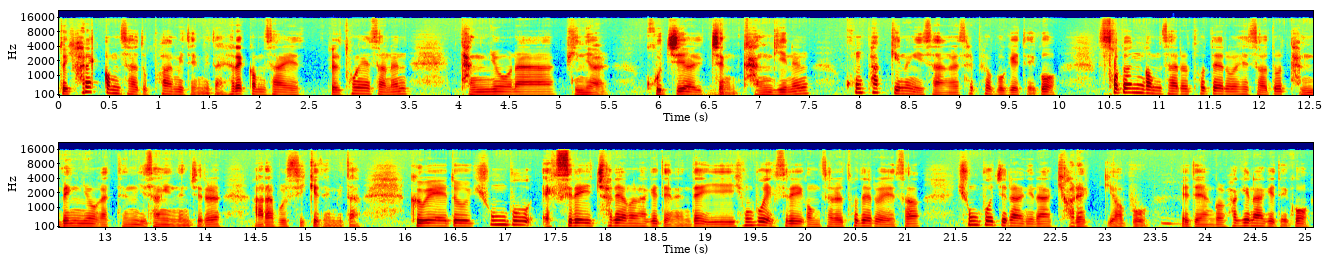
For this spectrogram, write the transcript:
또 혈액 검사도 포함이 됩니다. 혈액 검사를 통해서는 당뇨나 빈혈, 고지혈증, 간 기능, 콩팥 기능 이상을 살펴보게 되고 소변 검사를 토대로 해서도 단백뇨 같은 이상이 있는지를 알아볼 수 있게 됩니다. 그 외에도 흉부 엑스레이 촬영을 하게 되는데 이 흉부 엑스레이 검사를 토대로 해서 흉부 질환이나 결핵 여부에 대한 걸 확인하게 되고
